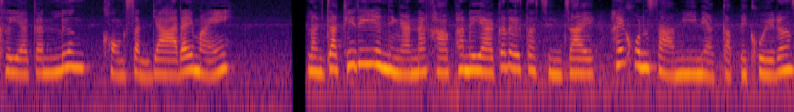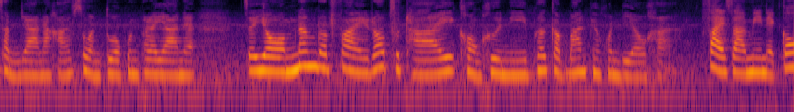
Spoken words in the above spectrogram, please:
เคลียร์กันเรื่องของสัญญาได้ไหม หลังจากที่ได้ยินอย่างนั้นนะคะภรรยาก็เลยตัดสินใจให้คุณสามีเนี่ยกลับไปคุยเรื่องสัญญานะคะ ส่วนตัวคุณภรรยาเนี่ยจะยอมนั่งรถไฟรอบสุดท้ายของคืนนี้เพื่อกลับบ้านเพียงคนเดียวค่ะ ฝ่ายสามีเนี่ยก็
